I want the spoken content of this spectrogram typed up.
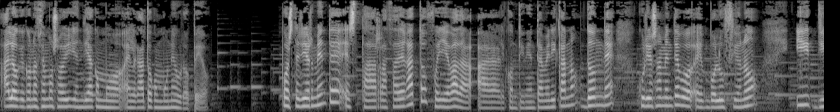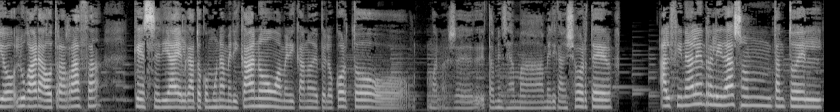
a lo que conocemos hoy en día como el gato común europeo. Posteriormente, esta raza de gato fue llevada al continente americano, donde curiosamente evolucionó y dio lugar a otra raza que sería el gato común americano o americano de pelo corto, o bueno, también se llama American Shorter. Al final, en realidad, son tanto el,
